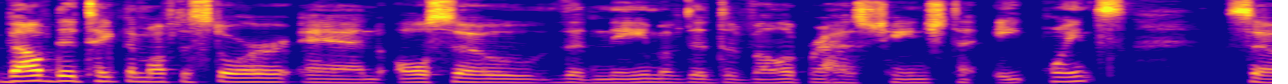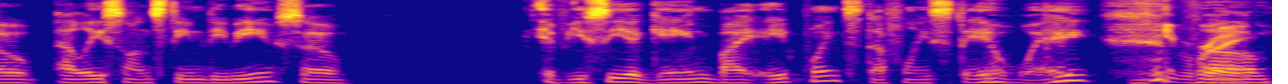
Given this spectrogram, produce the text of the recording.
valve did take them off the store and also the name of the developer has changed to eight points. So at least on SteamDB so if you see a game by eight points definitely stay away. Right. Um,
